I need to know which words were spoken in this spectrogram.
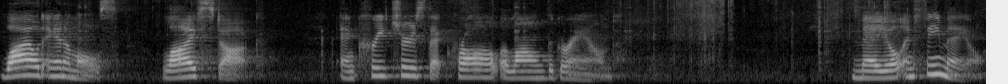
wild animals, livestock, and creatures that crawl along the ground, male and female.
